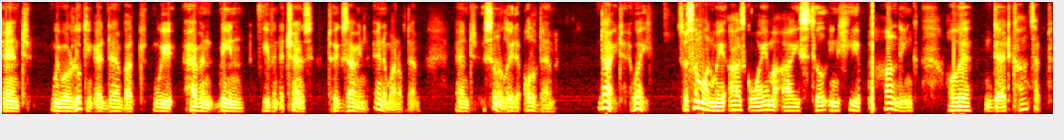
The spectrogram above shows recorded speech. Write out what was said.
And we were looking at them, but we haven't been given a chance to examine any one of them. And sooner or later, all of them died away. So someone may ask, why am I still in here pondering over that concept?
